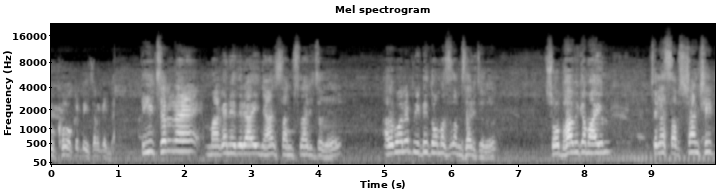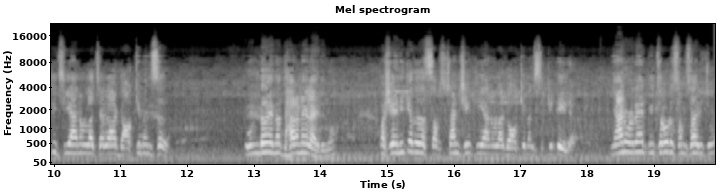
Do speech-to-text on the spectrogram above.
ദുഃഖവും ഒക്കെ ടീച്ചർക്കുണ്ട്. ടീച്ചറുടെ മകനെതിരായി ഞാൻ സംസാരിച്ചത് അതുപോലെ പി ടി തോമസ് സംസാരിച്ചത്. സ്വാഭാവികമായും ചില സബ്സ്റ്റാൻഷിയേറ്റ് ചെയ്യാനുള്ള ചില ഡോക്യുമെന്റ്സ് ഉണ്ട് എന്ന ധാരണയിലായിരുന്നു. പക്ഷേ എനിക്കത് സബ്സ്റ്റാൻഷിയേറ്റ് ചെയ്യാനുള്ള ഡോക്യുമെന്റ്സ് കിട്ടിയില്ല. ഞാൻ ഉടനെ ടീച്ചറോട് സംസാരിച്ചു.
